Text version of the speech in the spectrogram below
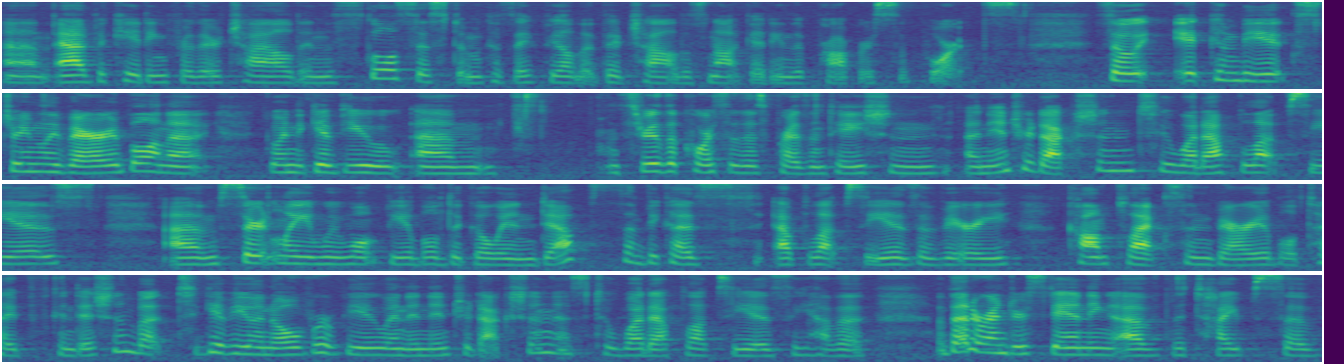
um, advocating for their child in the school system because they feel that their child is not getting the proper supports. So it can be extremely variable, and I'm going to give you, um, through the course of this presentation, an introduction to what epilepsy is. Um, certainly, we won't be able to go in depth because epilepsy is a very complex and variable type of condition, but to give you an overview and an introduction as to what epilepsy is, you have a, a better understanding of the types of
